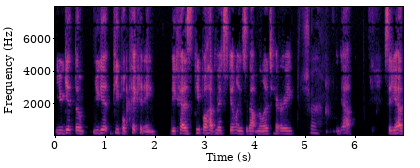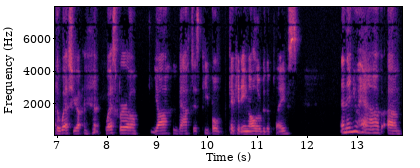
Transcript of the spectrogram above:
you get the you get people picketing because people have mixed feelings about military sure death. So you have the West Westboro Yahoo Baptist people picketing all over the place, and then you have um,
